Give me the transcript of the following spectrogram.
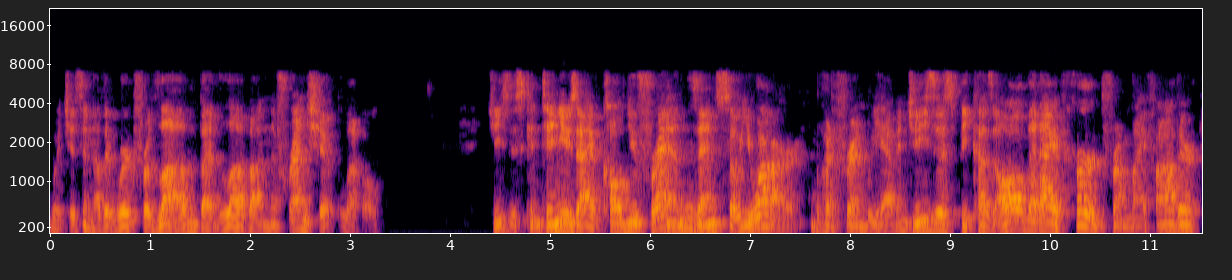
which is another word for love, but love on the friendship level. Jesus continues, I have called you friends, and so you are. What a friend we have in Jesus, because all that I have heard from my Father,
